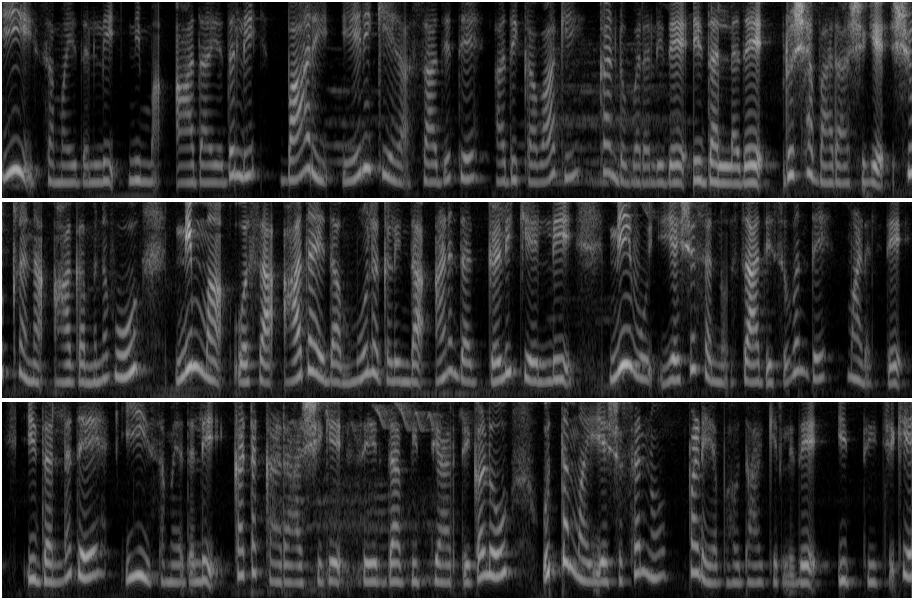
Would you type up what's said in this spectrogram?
ಈ ಸಮಯದಲ್ಲಿ ನಿಮ್ಮ ಆದಾಯದಲ್ಲಿ ಭಾರಿ ಏರಿಕೆಯ ಸಾಧ್ಯತೆ ಅಧಿಕವಾಗಿ ಕಂಡುಬರಲಿದೆ. ಇದಲ್ಲದೆ ವೃಷಭ ರಾಶಿಗೆ ಶುಕ್ರನ ಆಗಮನವು ನಿಮ್ಮ ಹೊಸ ಆದಾಯದ ಮೂಲಗಳಿಂದ ಹಣದ ಗಳಿಕೆಯಲ್ಲಿ ನೀವು ಯಶಸ್ಸನ್ನು ಸಾಧಿಸುವಂತೆ ಮಾಡಲಿದೆ. ಇದಲ್ಲದೆ ಈ ಸಮಯದಲ್ಲಿ ಕಟಕ ರಾಶಿಗೆ ಸೇರಿದ ವಿದ್ಯಾರ್ಥಿಗಳು ಉತ್ತಮ ಯಶಸ್ಸನ್ನು ಪಡೆಯಬಹುದಾಗಿರಲಿದೆ. ಇತ್ತೀಚೆಗೆ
